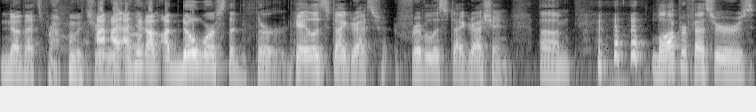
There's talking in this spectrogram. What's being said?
No, that's probably true. I, I think I'm, I'm no worse than third. Okay, let's digress. Frivolous digression. Um, law professors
